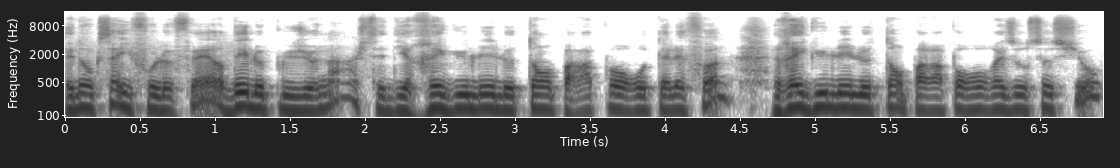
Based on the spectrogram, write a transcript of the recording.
Et donc ça, il faut le faire dès le plus jeune âge, c'est-à-dire réguler le temps par rapport au téléphone, réguler le temps par rapport aux réseaux sociaux,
